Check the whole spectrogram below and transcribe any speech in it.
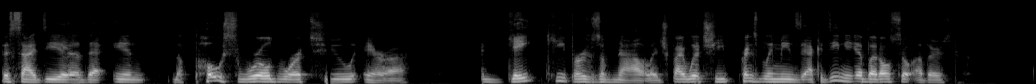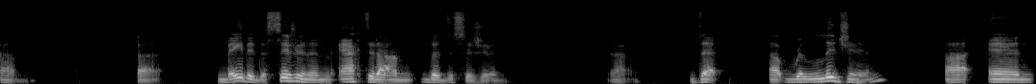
this idea that in the post World War II era, gatekeepers of knowledge, by which he principally means academia, but also others, um, uh, made a decision and acted on the decision uh, that uh, religion uh, and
